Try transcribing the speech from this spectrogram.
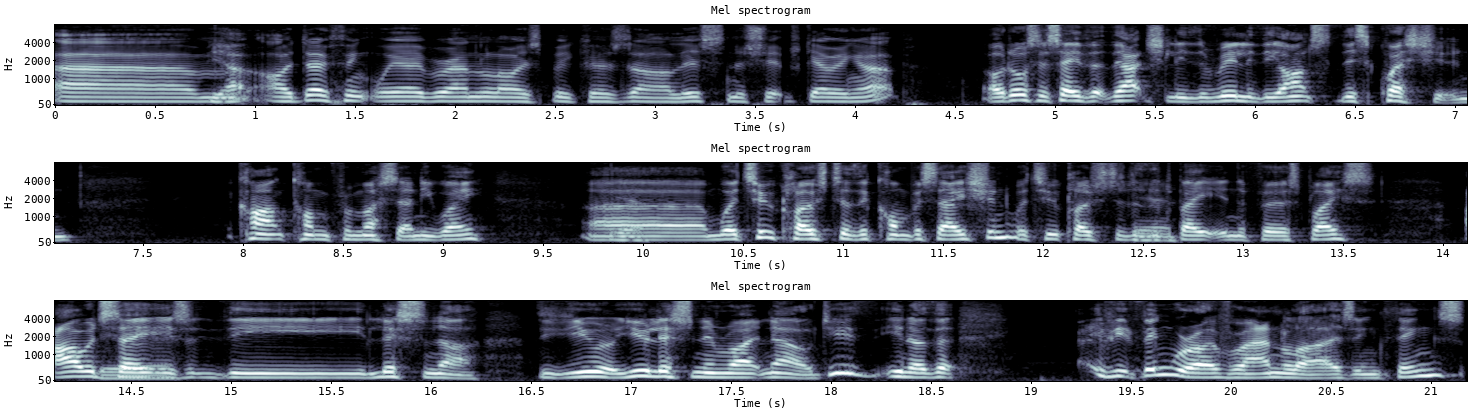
Um, yeah. I don't think we overanalyze because our listenership's going up. I would also say that actually, the really the answer to this question can't come from us anyway. Um, yeah. We're too close to the conversation. We're too close to the yeah. debate in the first place. I would yeah. say is the listener, the you you listening right now. Do you you know that if you think we're over analysing things,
